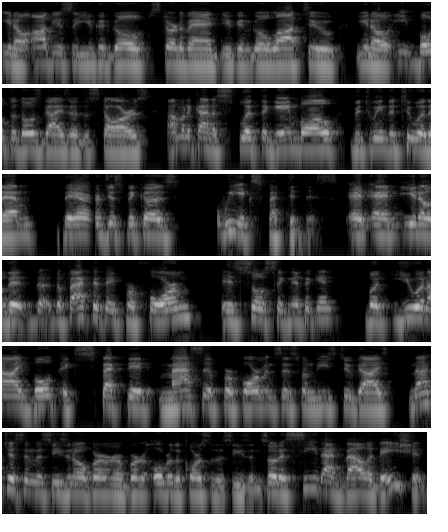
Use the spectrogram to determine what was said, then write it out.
you know, obviously you could go Sturdivant, you can go Latu, you know, both of those guys are the stars. I'm going to kind of split the game ball between the two of them there just because we expected this. And and you know, the the, the fact that they performed is so significant, but you and I both expected massive performances from these two guys, not just in the season opener but over the course of the season. So to see that validation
